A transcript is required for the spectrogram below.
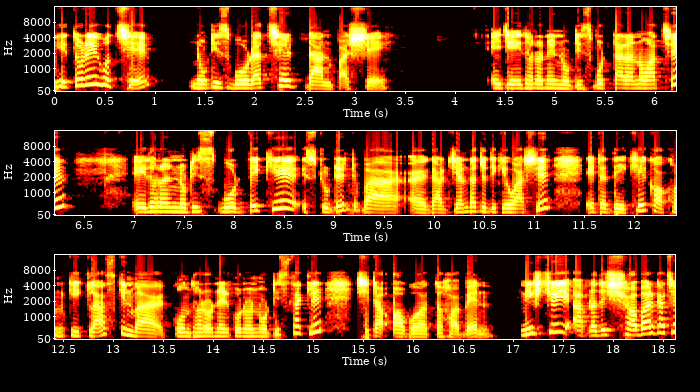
ভেতরেই হচ্ছে নোটিশ বোর্ড আছে ডান পাশে। এই যে এই ধরনের নোটিশ বোর্ড টানানো আছে। এই ধরনের নোটিশ বোর্ড দেখে স্টুডেন্ট বা গার্জিয়ানরা যদি কেউ আসে, এটা দেখে কখন কি ক্লাস কিংবা কোন ধরনের কোনো নোটিশ থাকলে সেটা অবগত হবেন। নিশ্চয়ই আপনাদের সবার কাছে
